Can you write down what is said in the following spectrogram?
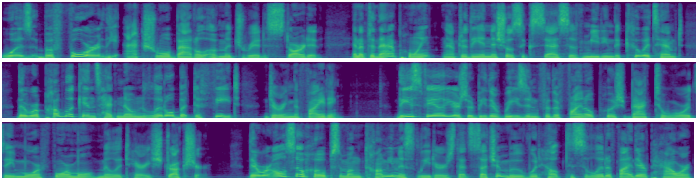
was before the actual Battle of Madrid started. And up to that point, after the initial success of meeting the coup attempt, the Republicans had known little but defeat during the fighting. These failures would be the reason for the final push back towards a more formal military structure. There were also hopes among communist leaders that such a move would help to solidify their power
